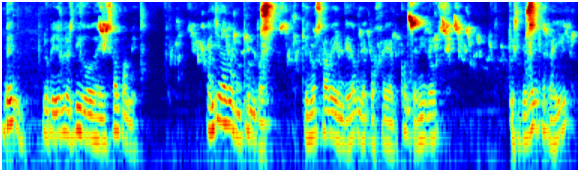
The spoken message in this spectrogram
Ven, lo que yo les digo de Sálvame. Han llegado a un punto que no saben de dónde coger contenidos, que se tienen que reír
